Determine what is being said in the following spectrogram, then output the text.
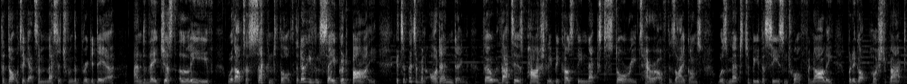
the Doctor gets a message from the Brigadier, and they just leave without a second thought. They don't even say goodbye. It's a bit of an odd ending, though that is partially because the next story, Terror of the Zygons, was meant to be the season 12 finale, but it got pushed back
